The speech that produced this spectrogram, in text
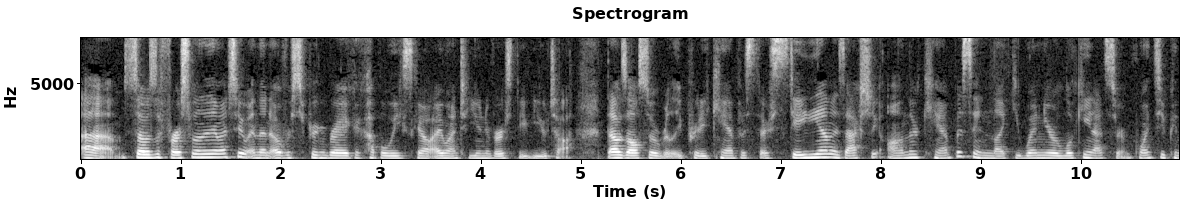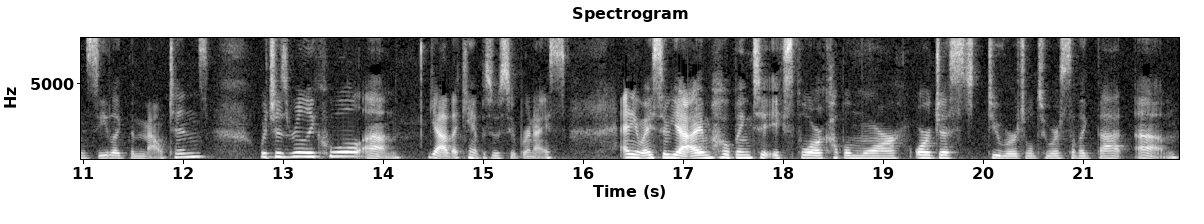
Um, so I was the first one that I went to, and then over spring break a couple weeks ago, I went to University of Utah. That was also a really pretty campus. Their stadium is actually on their campus, and like when you're looking at certain points, you can see like the mountains, which is really cool. Um, yeah, that campus was super nice. Anyway, so yeah, I'm hoping to explore a couple more or just do virtual tours, stuff like that. Um,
